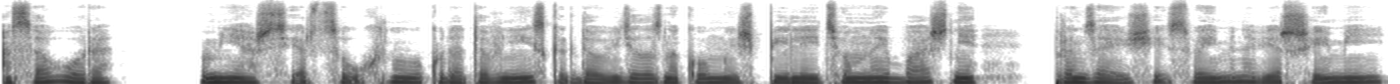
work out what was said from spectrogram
а Саора. У меня аж сердце ухнуло куда-то вниз, когда увидела знакомые шпили и темные башни, пронзающие своими навершиями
